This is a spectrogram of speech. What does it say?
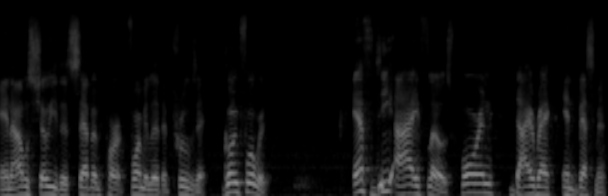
And I will show you the seven part formula that proves it. Going forward, FDI flows, foreign direct investment.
